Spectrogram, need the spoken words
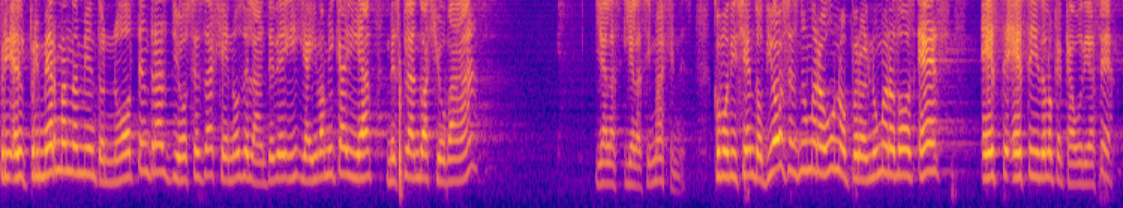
El primer mandamiento, no tendrás dioses ajenos delante de ti, y ahí va Micaía mezclando a Jehová y a las, y a las imágenes, como diciendo, Dios es número uno, pero el número dos es este, este ídolo que acabo de hacer.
